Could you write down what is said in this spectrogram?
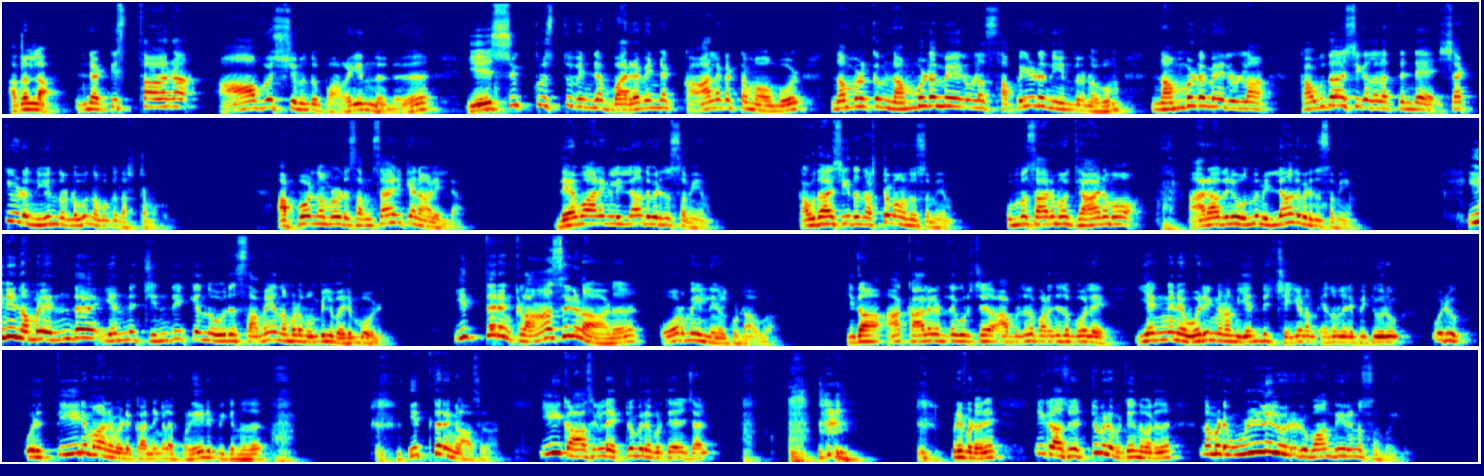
അതല്ല ഇതിന്റെ അടിസ്ഥാന ആവശ്യമെന്ന് പറയുന്നത് യേശുക്രിസ്തുവിന്റെ വരവിന്റെ കാലഘട്ടമാകുമ്പോൾ നമ്മൾക്കും നമ്മുടെ മേലുള്ള സഭയുടെ നിയന്ത്രണവും നമ്മുടെ മേലുള്ള കൗതാശിക തലത്തിന്റെ ശക്തിയുടെ നിയന്ത്രണവും നമുക്ക് നഷ്ടമാകും. അപ്പോൾ നമ്മളോട് സംസാരിക്കാൻ ആളില്ല. ദേവാലയങ്ങളില്ലാതെ വരുന്ന സമയം കൗതാശികത നഷ്ടമാകുന്ന സമയം കുംഭസാരമോ ധ്യാനമോ ആരാധനയോ ഒന്നുമില്ലാതെ വരുന്ന സമയം. ഇനി നമ്മൾ എന്ത് എന്ന് ചിന്തിക്കുന്ന ഒരു സമയം നമ്മുടെ മുമ്പിൽ വരുമ്പോൾ ഇത്തരം ക്ലാസ്സുകളാണ് ഓർമ്മയിൽ നിങ്ങൾക്കുണ്ടാവുക. ഇതാ ആ കാലഘട്ടത്തെക്കുറിച്ച് ആ ബ്രദർ പറഞ്ഞതുപോലെ എങ്ങനെ ഒരുങ്ങണം എന്ത് ചെയ്യണം എന്നുള്ളതിനെ പറ്റി ഒരു ഒരു ഒരു തീരുമാനമെടുക്കാൻ നിങ്ങളെ പ്രേരിപ്പിക്കുന്നത് ഇത്തരം ക്ലാസ്സുകളാണ്. ഈ ക്ലാസ്സുകളുടെ ഏറ്റവും വലിയ പ്രത്യേകത വെച്ചാൽ പ്രിയപ്പെട്ടവനെ ഈ ക്ലാസ്സിന് ഏറ്റവും വലിയ പ്രത്യേകത എന്ന് പറയുന്നത് നമ്മുടെ ഉള്ളിൽ ഒരു രൂപാന്തരീകരണം സംഭവിക്കും.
